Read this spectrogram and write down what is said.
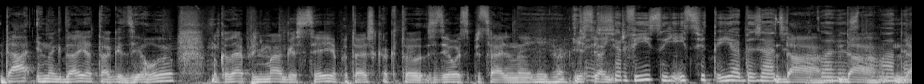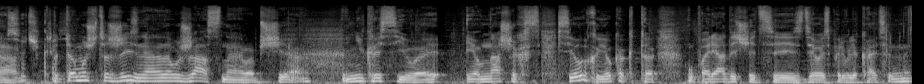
Да, иногда я так делаю, но когда я принимаю гостей, я пытаюсь как-то сделать специальный... Если я... Сервизы и цветы обязательно да, главе да, стола. Да, да. Потому что жизнь, она ужасная вообще, некрасивая. И в наших силах ее как-то упорядочить и сделать привлекательной.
